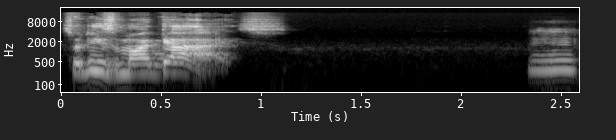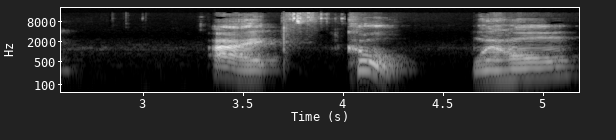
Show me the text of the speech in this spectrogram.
So these are my guys. Mm-hmm. All right, cool. Went home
